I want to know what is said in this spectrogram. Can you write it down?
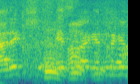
direct Kesla घेतलं की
